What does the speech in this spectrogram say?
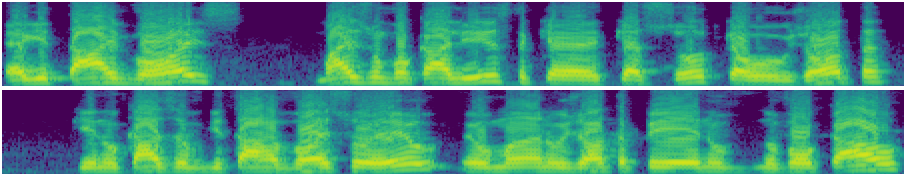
é guitarra e voz, mais um vocalista, que é, que é solto, que é o Jota, que no caso guitarra voz sou eu, meu mano o JP no, no vocal,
